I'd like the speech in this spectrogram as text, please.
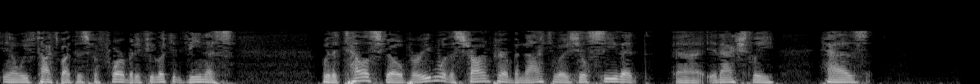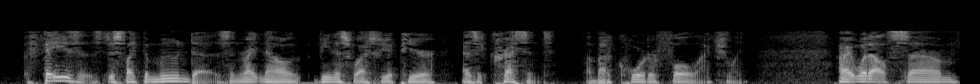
you know, we've talked about this before, but if you look at Venus with a telescope or even with a strong pair of binoculars, you'll see that uh, it actually has phases, just like the moon does. And right now, Venus will actually appear as a crescent, about a quarter full, actually. All right, what else? Um,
